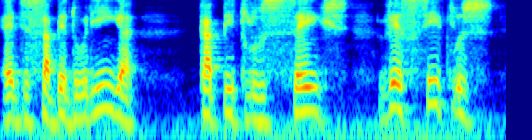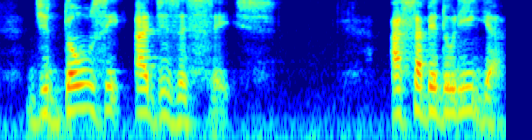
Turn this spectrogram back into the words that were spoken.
é de Sabedoria, capítulo 6, versículos de 12 a 16. A sabedoria,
